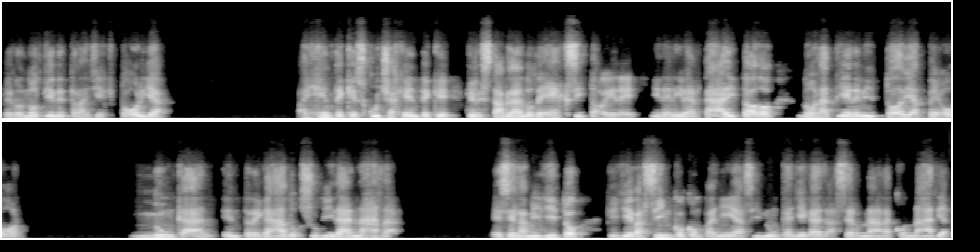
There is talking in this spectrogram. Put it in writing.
pero no tiene trayectoria. Hay gente que escucha gente que, que le está hablando de éxito y de, y de libertad y todo, no la tienen y todavía peor. Nunca han entregado su vida a nada es el amiguito que lleva cinco compañías y nunca llega a hacer nada con nadie.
